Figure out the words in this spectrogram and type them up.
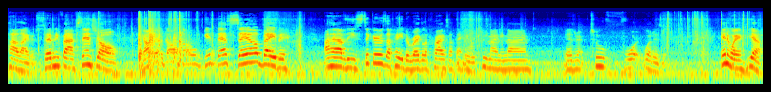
highlighters. 75 cents, y'all. Y'all better go, go get that sale, baby. I have these stickers. I paid the regular price. I think they were $2.99. Ezra, two, four, what is it? Anyway, yeah.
